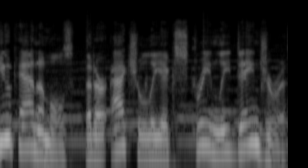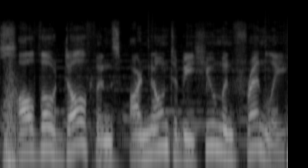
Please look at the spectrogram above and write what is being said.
cute animals that are actually extremely dangerous. Although dolphins are known to be human-friendly,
